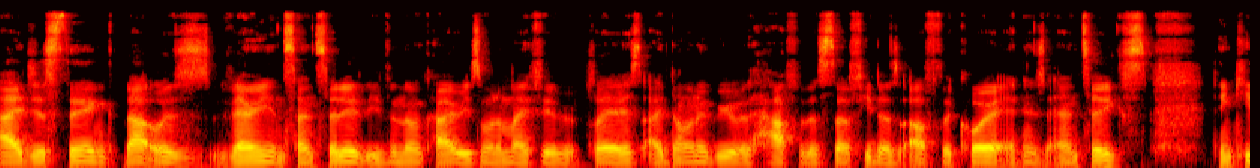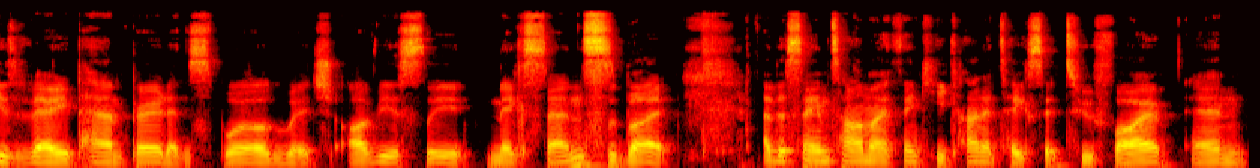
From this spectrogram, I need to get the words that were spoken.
I just think that was very insensitive, even though Kyrie's one of my favorite players. I don't agree with half of the stuff he does off the court and his antics. I think he's very pampered and spoiled, which obviously makes sense, but at the same time, I think he kind of takes it too far. And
